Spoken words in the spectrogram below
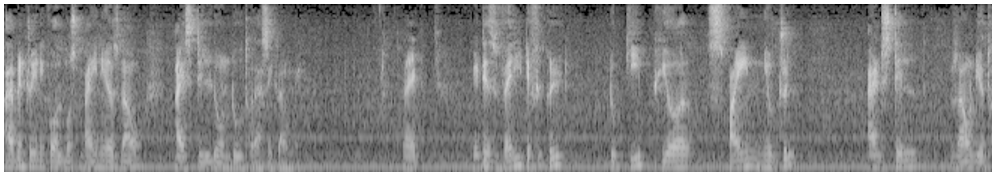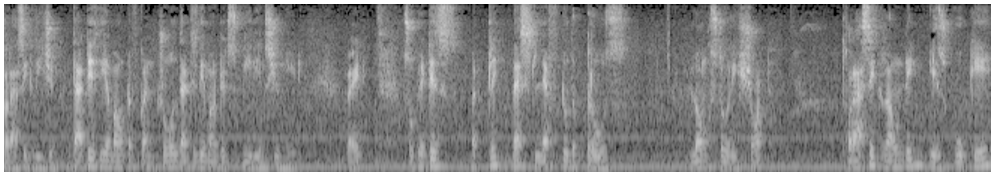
I've been training for almost 9 years now. I still don't do thoracic rounding right? It is very difficult to keep your spine neutral and still round your thoracic region. That is the amount of control that is the amount of experience you need right so it is a trick best left to the pros. Long story short, thoracic rounding is okay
